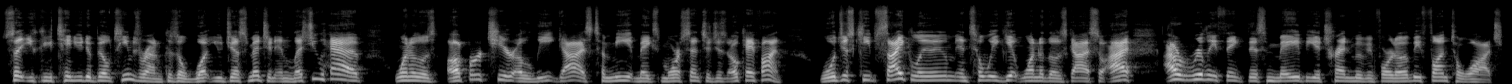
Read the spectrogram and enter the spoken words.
So that you can continue to build teams around because of what you just mentioned. Unless you have one of those upper tier elite guys, to me, it makes more sense to just, okay, fine. We'll just keep cycling until we get one of those guys. So I, I really think this may be a trend moving forward. It'll be fun to watch.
